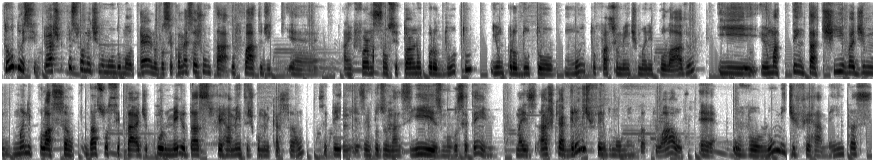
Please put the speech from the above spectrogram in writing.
todo esse. Eu acho que principalmente no mundo moderno, você começa a juntar o fato de que. É, a informação se torna um produto e um produto muito facilmente manipulável e uma tentativa de manipulação da sociedade por meio das ferramentas de comunicação. Você tem exemplos do nazismo, você tem, mas acho que a grande diferença do momento atual é o volume de ferramentas,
